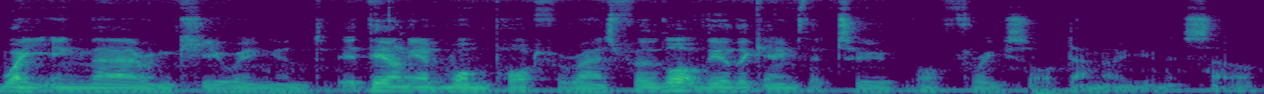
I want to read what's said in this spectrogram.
waiting there and queuing, and it, they only had one pod for Rez. For a lot of the other games, they had two or three sort of demo units set up,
